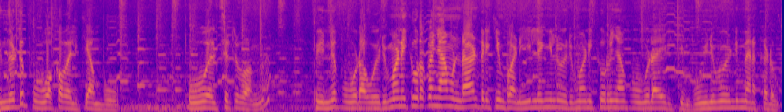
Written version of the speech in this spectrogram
എന്നിട്ട് പൂവൊക്കെ വലിക്കാൻ പോവും. പൂ വലിച്ചിട്ട് വന്ന് പിന്നെ പൂടാ ഒരു മണിക്കൂറൊക്കെ ഞാൻ മിണ്ടാണ്ടിരിക്കും. പണിയില്ലെങ്കിൽ ഒരു മണിക്കൂർ ഞാൻ പൂടായിരിക്കും പൂവിന് വേണ്ടി മെനക്കെടും.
